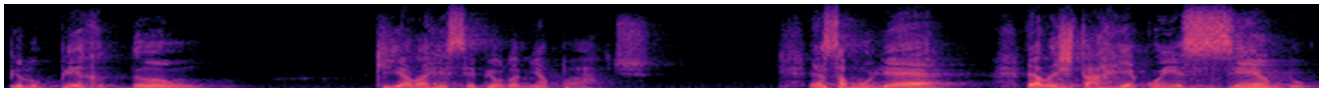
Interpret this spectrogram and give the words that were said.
pelo perdão que ela recebeu da minha parte. Essa mulher, ela está reconhecendo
